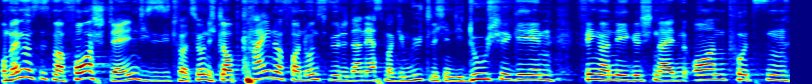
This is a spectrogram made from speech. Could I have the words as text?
Und wenn wir uns das mal vorstellen, diese Situation, ich glaube, keiner von uns würde dann erstmal gemütlich in die Dusche gehen, Fingernägel schneiden, Ohren putzen,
